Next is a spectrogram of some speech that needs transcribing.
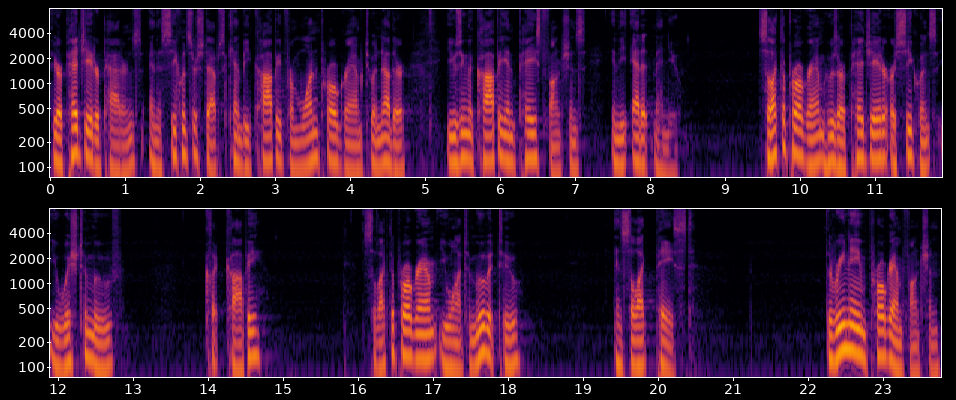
The arpeggiator patterns and the sequencer steps can be copied from one program to another using the copy and paste functions in the Edit menu. Select a program whose arpeggiator or sequence you wish to move, click Copy, select the program you want to move it to, and select Paste. The Rename Program function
